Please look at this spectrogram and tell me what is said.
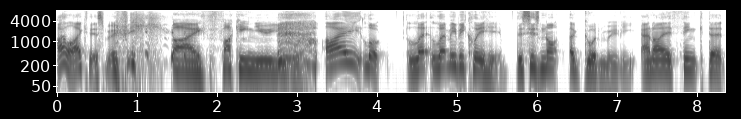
I like this movie. I fucking knew you would. I look. Let let me be clear here. This is not a good movie, and I think that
